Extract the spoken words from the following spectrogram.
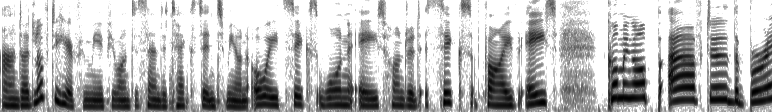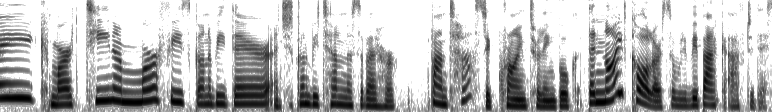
and I'd love to hear from you if you want to send a text in to me on 086 1800 658. Coming up after the break, Martina Murphy's going to be there and she's going to be telling us about her fantastic crime thrilling book, The Night Caller. So we'll be back after this.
